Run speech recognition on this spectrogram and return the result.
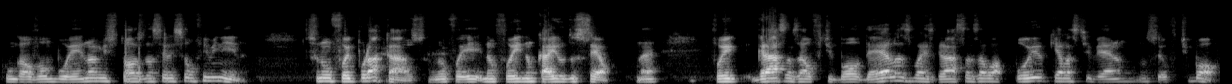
com Galvão Bueno amistosos da seleção feminina. Isso não foi por acaso, não foi, não foi, não caiu do céu, né? Foi graças ao futebol delas, mas graças ao apoio que elas tiveram no seu futebol.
